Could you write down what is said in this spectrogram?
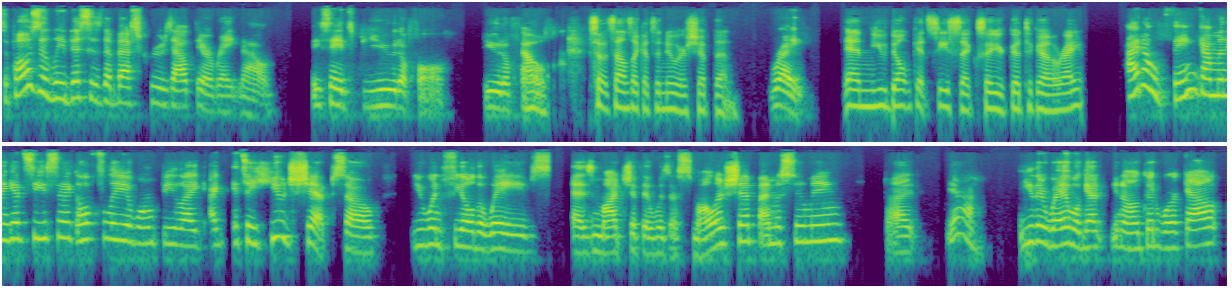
Supposedly, this is the best cruise out there right now. They say it's beautiful, beautiful. Oh, so it sounds like it's a newer ship then. Right and you don't get seasick, so you're good to go, right? I don't think I'm going to get seasick. Hopefully, it won't be like I, it's a huge ship, so you wouldn't feel the waves as much if it was a smaller ship. I'm assuming, but yeah, either way, we'll get you know a good workout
